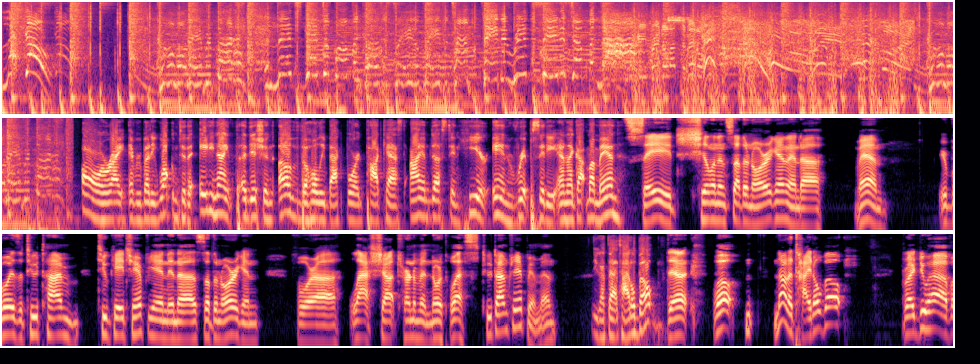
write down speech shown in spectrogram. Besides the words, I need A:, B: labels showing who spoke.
A: Let's go! Come on, everybody, and let's get to bumping, cause it's trailblazer time. Baby, Rip City's jumping now.
B: Brindle up the middle.
A: Come on, everybody.
C: All right, everybody, welcome to the 89th edition of the Holy Backboard Podcast. I am Dustin here in Rip City, and I got my man.
D: Sage chilling in Southern Oregon, and uh, man, your boy is a two-time 2K champion in uh Southern Oregon for uh Last Shot Tournament Northwest. Two-time champion, man.
C: You got that title belt?
D: That well, n- not a title belt, but I do have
